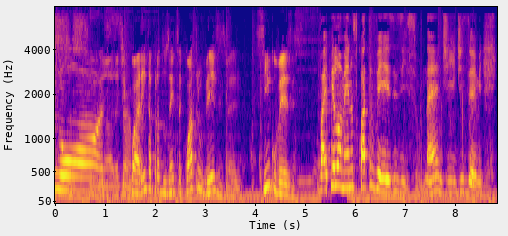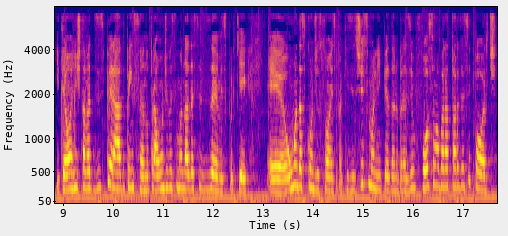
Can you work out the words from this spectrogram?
Nossa. senhora, de 40 pra 200 é quatro vezes, velho. Cinco vezes. Vai pelo menos quatro vezes isso, né, de, de exame. Então a gente estava desesperado pensando para onde vai ser mandado esses exames, porque é, uma das condições para que existisse uma Olimpíada no Brasil fosse um laboratório desse porte,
